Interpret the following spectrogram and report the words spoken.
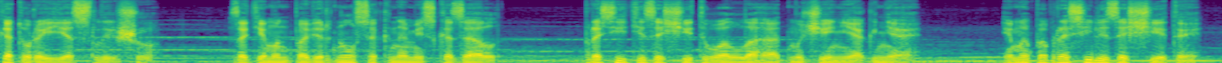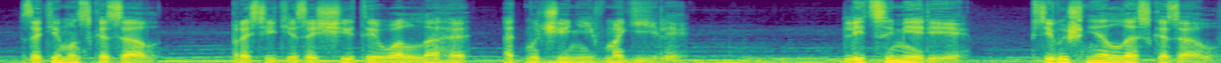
которые я слышу. Затем он повернулся к нам и сказал, «Просите защиту Аллаха от мучения огня и мы попросили защиты. Затем он сказал, «Просите защиты у Аллаха от мучений в могиле». Лицемерие. Всевышний Аллах сказал,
